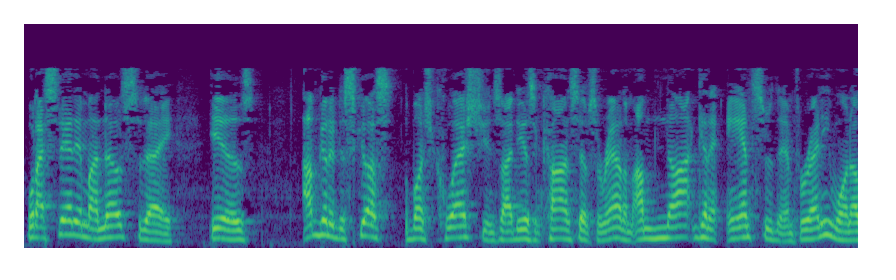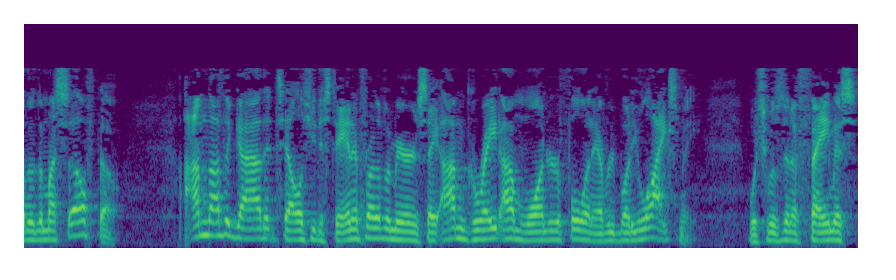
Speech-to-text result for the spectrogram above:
what I said in my notes today is I'm going to discuss a bunch of questions, ideas, and concepts around them. I'm not going to answer them for anyone other than myself, though. I'm not the guy that tells you to stand in front of a mirror and say, I'm great, I'm wonderful, and everybody likes me which was in a famous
